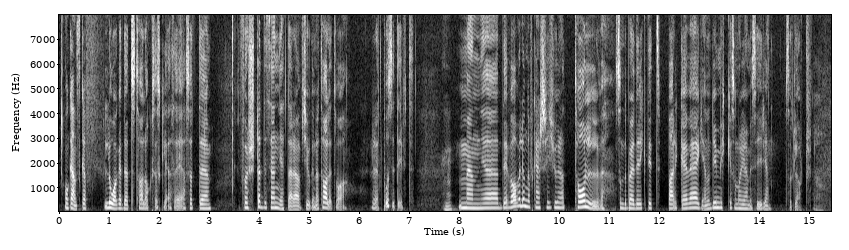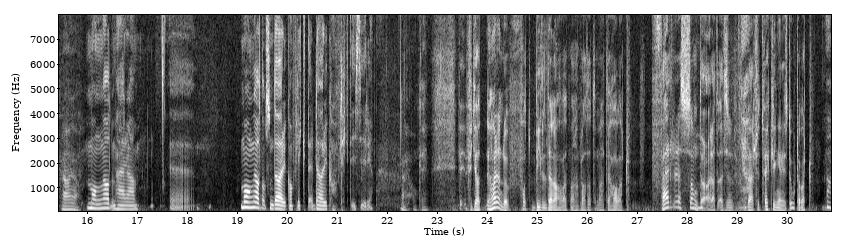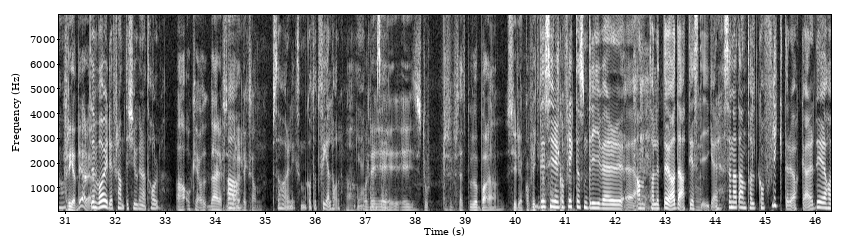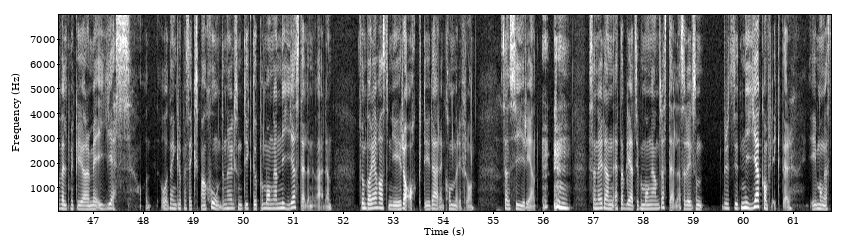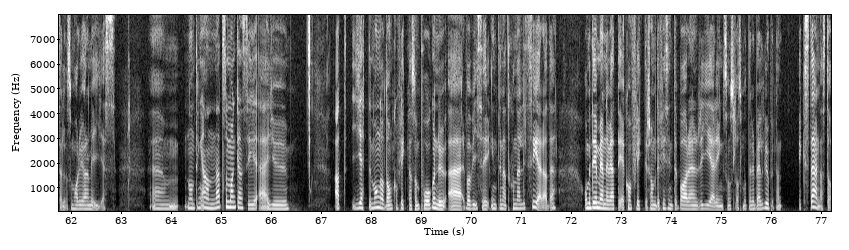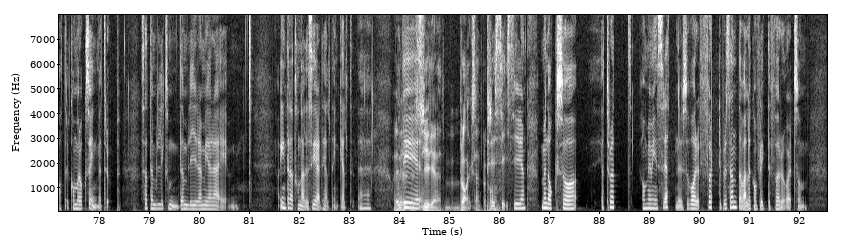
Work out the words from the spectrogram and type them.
Och ganska låga dödstal också skulle jag säga. Så att, eh, första decenniet där av 2000-talet var rätt positivt. Mm. Men ja, det var väl ungefär kanske 2012 som det började riktigt barka iväg igen. Och det är mycket som har att göra med Syrien såklart. Ja, ja. Många av de här eh, Många av de som dör i konflikter dör i konflikt i Syrien. Ja, okay. För jag, har ändå fått bilden av att man har pratat om att det har varit färre som mm. dör. Att, att världsutvecklingen i stort har varit ja. fredligare. Den var ju det fram till 2012. Ja, okej. Okay. Och därefter ja. har det liksom... Så har det liksom gått åt fel håll. Ja. Igen, och det är i stort sett bara Syrienkonflikten? Det är Syrienkonflikten som, som driver eh, antalet döda, att det mm. stiger. Mm. Sen att antalet konflikter ökar, det har väldigt mycket att göra med IS och, och den gruppens expansion. Den har liksom dykt upp på många nya ställen i världen. Från början fanns den ju i Irak, det är ju där den kommer ifrån. Mm. Sen Syrien. Sen har den etablerat sig på många andra ställen, så det är liksom brutit ut nya konflikter i många ställen som har att göra med IS. Um, någonting annat som man kan se är ju att jättemånga av de konflikterna som pågår nu är vad vi säger internationaliserade. Och med det menar vi att det är konflikter som det finns inte bara en regering som slåss mot en rebellgrupp, utan externa stater kommer också in med trupp. Så att den blir, liksom, den blir mera eh, internationaliserad helt enkelt. Uh, och det, Syrien är ett bra exempel på. Precis, Syrien. Men också, jag tror att om jag minns rätt nu, så var det 40 procent av alla konflikter förra året som,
